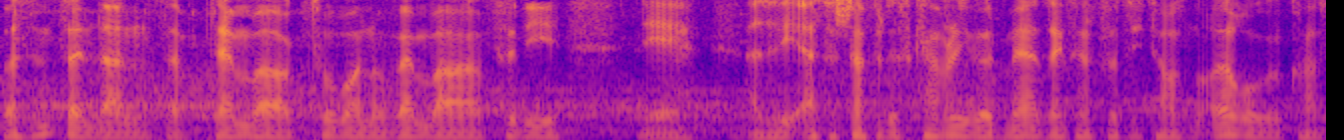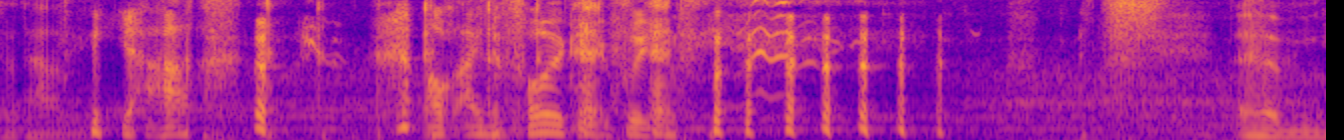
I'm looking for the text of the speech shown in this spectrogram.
was sind's denn dann? September, Oktober, November, für die, nee, also die erste Staffel Discovery wird mehr als 640.000 Euro gekostet haben. Ja, auch eine Folge übrigens. ähm,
